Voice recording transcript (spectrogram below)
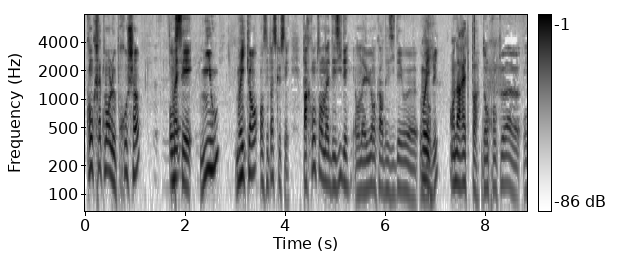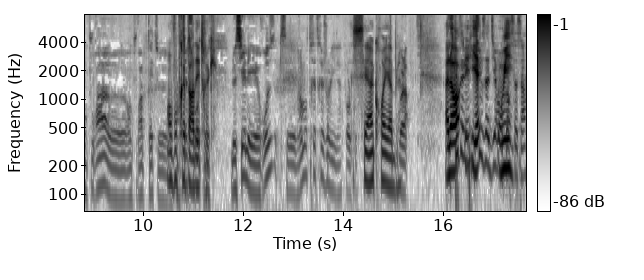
concrètement, le prochain, on Ouais. sait ni où, Oui. quand, on sait pas ce que c'est. Par contre, on a des idées. On a eu encore des idées euh, Oui. aujourd'hui. On n'arrête pas. Donc on peut, euh, on pourra, euh, on pourra peut-être. euh, On vous prépare des chose. trucs. Le ciel est rose, c'est vraiment très très joli là pour le coup. C'est incroyable. Voilà. Alors, que t'avais il y a- quelque chose à dire oui. encore, Sasa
